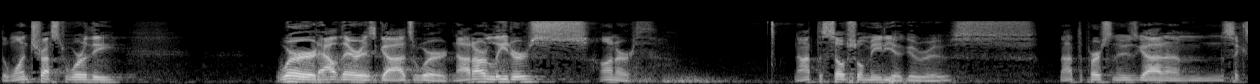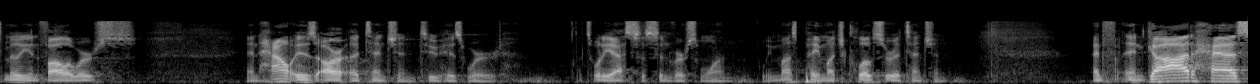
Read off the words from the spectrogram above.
The one trustworthy word out there is God's word, not our leaders on earth, not the social media gurus, not the person who's got um, six million followers. And how is our attention to His word? That's what He asks us in verse one. We must pay much closer attention. And, and God has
